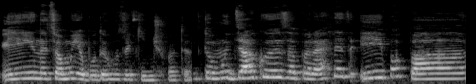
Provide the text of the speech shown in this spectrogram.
І на цьому я буду його закінчувати. Тому дякую за перегляд і па-па!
